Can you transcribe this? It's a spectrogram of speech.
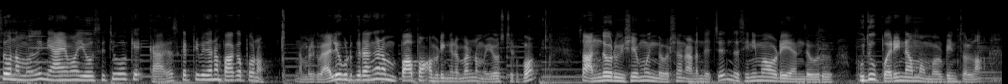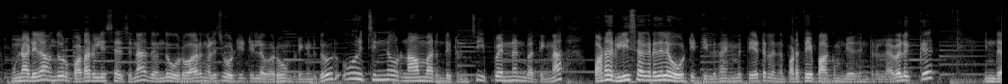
ஸோ நம்ம வந்து நியாயமாக யோசிச்சு ஓகே காசஸ் கட்டி தானே பார்க்க போகிறோம் நம்மளுக்கு வேல்யூ கொடுக்குறாங்க நம்ம பார்ப்போம் அப்படிங்கிற மாதிரி நம்ம யோசிச்சிருப்போம். ஸோ அந்த ஒரு விஷயமும் இந்த வருஷம் நடந்துச்சு. இந்த சினிமாவுடைய அந்த ஒரு புது பரிணாமம் அப்படின்னு சொல்லலாம். முன்னாடிலாம் வந்து ஒரு படம் ரிலீஸ் ஆச்சுன்னா அது வந்து ஒரு வாரம் கழிச்சு ஓடிடியில் வரும் அப்படிங்கிறது ஒரு ஒரு சின்ன ஒரு நாம இருந்துட்டு இருந்துச்சு. இப்போ என்னன்னு பார்த்தீங்கன்னா படம் ரிலீஸ் ஆகிறதுல ஓடிடியில் தான். இனிமேல் தேட்டரில் இந்த படத்தையே பார்க்க முடியாதுன்ற லெவலுக்கு இந்த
